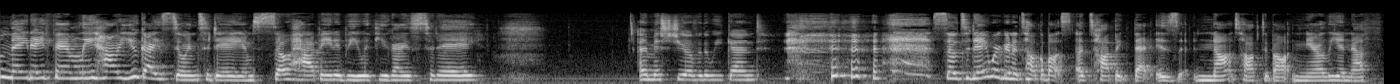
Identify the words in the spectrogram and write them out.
Mayday family. How are you guys doing today? I'm so happy to be with you guys today. I missed you over the weekend. so today we're going to talk about a topic that is not talked about nearly enough,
